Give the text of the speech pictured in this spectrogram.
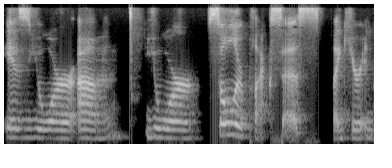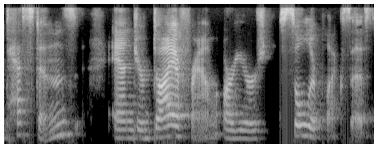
is your um, your solar plexus, like your intestines, and your diaphragm are your solar plexus.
